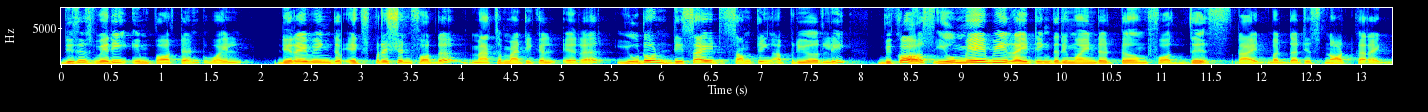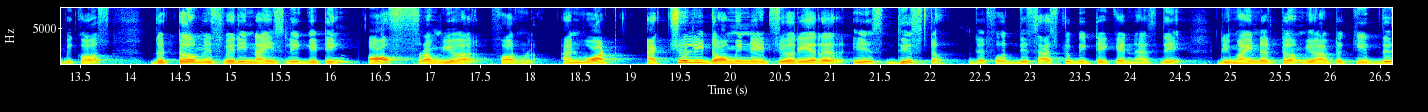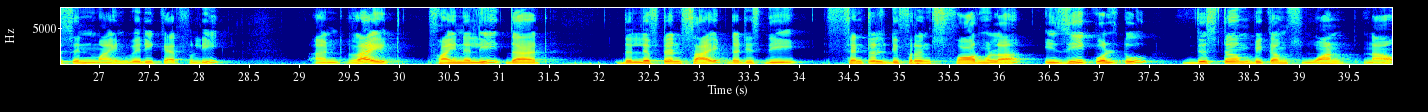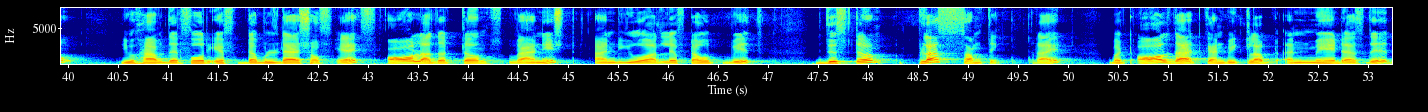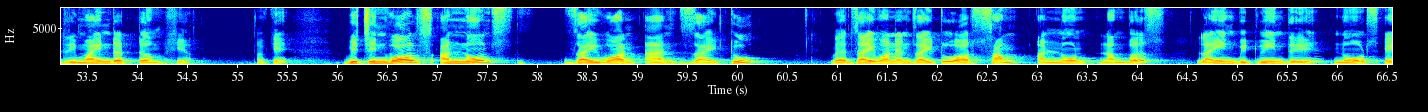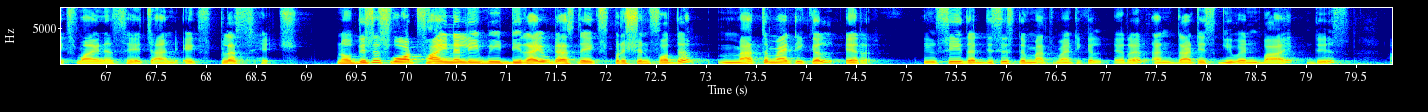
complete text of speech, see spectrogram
This is very important while deriving the expression for the mathematical error. You do not decide something a priori because you may be writing the remainder term for this right, but that is not correct because the term is very nicely getting off from your formula and what actually dominates your error is this term. Therefore, this has to be taken as the reminder term. You have to keep this in mind very carefully and write finally that the left hand side that is the central difference formula is equal to this term becomes 1 now. You have therefore, f double dash of x. All other terms vanished and you are left out with this term plus something right, but all that can be clubbed and made as the remainder term here okay, which involves unknowns xi 1 and xi 2 where xi 1 and xi 2 are some unknown numbers lying between the nodes x minus h and x plus h. Now, this is what finally we derived as the expression for the mathematical error. You see that this is the mathematical error and that is given by this.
